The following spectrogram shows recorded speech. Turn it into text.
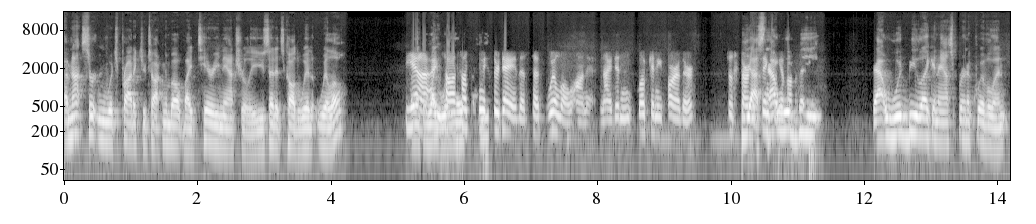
I'm not certain which product you're talking about by Terry Naturally. You said it's called Willow? Yeah, I saw something the other day that said Willow on it and I didn't look any farther just started yes, thinking that would be, it. That would be like an aspirin equivalent.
